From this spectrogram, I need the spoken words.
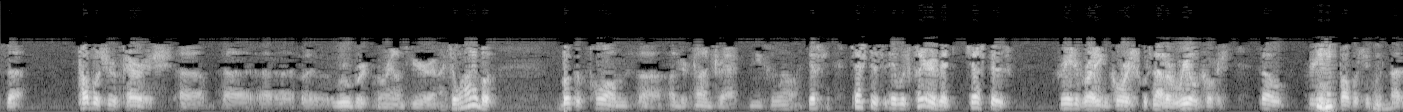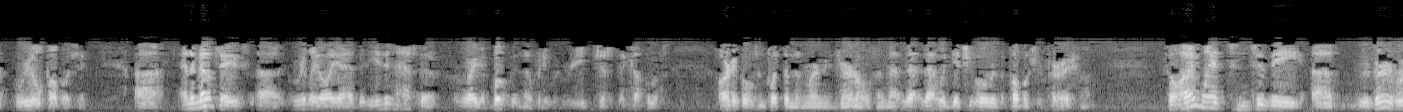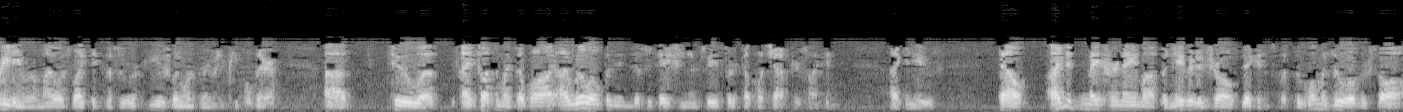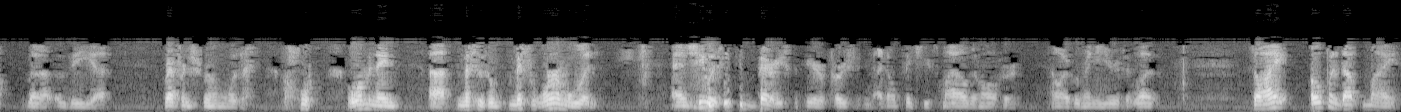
publisher parish uh, uh, uh, rubric around here." And I said, "Well, I have a book of poems uh, under contract." And he said, "Well, just just as it was clear that just as creative writing course was not a real course, so creative mm-hmm. publishing was not real publishing." Uh, and in those days, uh, really all you had to, you didn't have to write a book that nobody would read, just a couple of articles and put them in learned journals, and that, that, that would get you over the publish or perish So I went to the uh, reserve reading room. I always liked it because there usually weren't very many people there. Uh, to uh, I thought to myself, well, I, I will open the dissertation and see if there are a couple of chapters I can I can use. Now I didn't make her name up, and neither did Charles Dickens. But the woman who oversaw the the uh, reference room was a, woman named uh, Mrs. Miss Wormwood, and she was a very severe person. I don't think she smiled in all her however many years it was. So I opened up my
